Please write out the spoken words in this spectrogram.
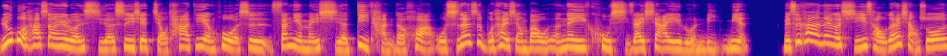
如果他上一轮洗的是一些脚踏垫，或者是三年没洗的地毯的话，我实在是不太想把我的内衣裤洗在下一轮里面。每次看那个洗衣槽，我都在想说，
